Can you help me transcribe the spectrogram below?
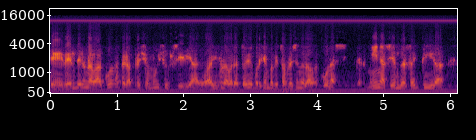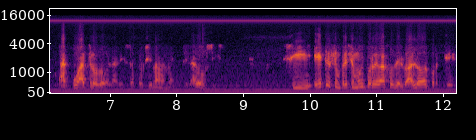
eh, vender una vacuna pero a precio muy subsidiado. Hay un laboratorio, por ejemplo, que está ofreciendo la vacuna, si termina siendo efectiva, a 4 dólares aproximadamente la dosis. Si este es un precio muy por debajo del valor, porque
